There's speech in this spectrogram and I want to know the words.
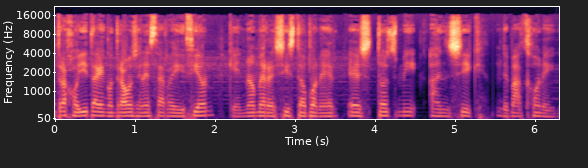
Otra joyita que encontramos en esta reedición, que no me resisto a poner, es Touch Me and Sick de Bad Honey.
